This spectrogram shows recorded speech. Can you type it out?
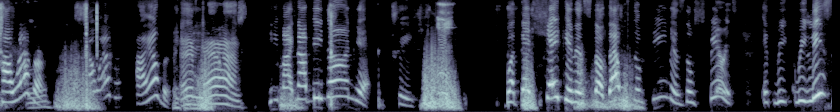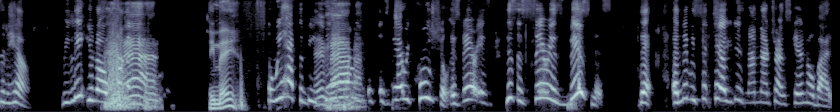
However, mm. however, However, Amen. He might not be done yet. See, but that shaking and stuff, that was the demons, those spirits, it re- releasing him. Release, you know, Amen. Amen. So we have to be Amen. very, it's very crucial. It's very, it's, this is serious business. That, and let me tell you this, and I'm not trying to scare nobody.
